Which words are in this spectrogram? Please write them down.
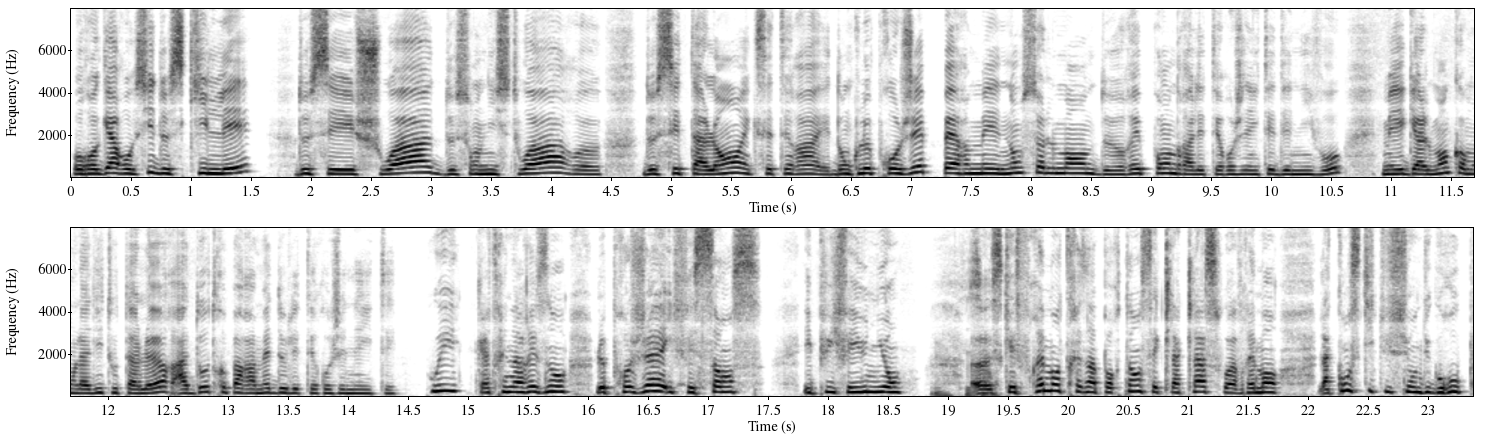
au regard aussi de ce qu'il est de ses choix, de son histoire, euh, de ses talents, etc. Et donc le projet permet non seulement de répondre à l'hétérogénéité des niveaux, mais également, comme on l'a dit tout à l'heure, à d'autres paramètres de l'hétérogénéité. Oui, Catherine a raison. Le projet, il fait sens et puis il fait union. Euh, ce qui est vraiment très important, c'est que la classe soit vraiment la constitution du groupe.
